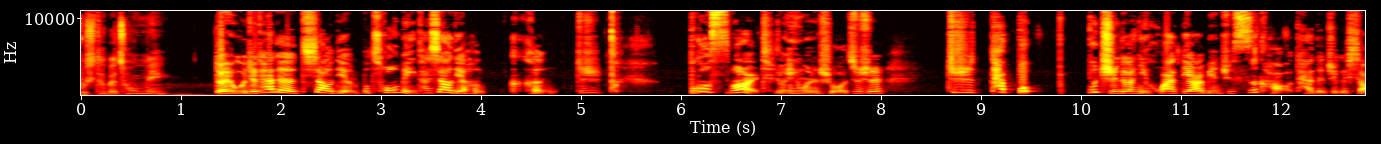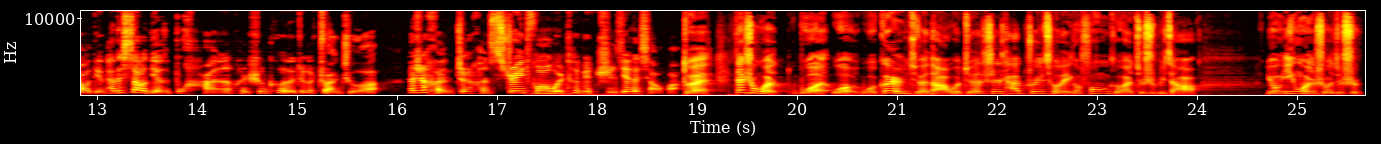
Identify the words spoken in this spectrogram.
不是特别聪明？对，我觉得他的笑点不聪明，他笑点很很就是不够 smart，用英文说就是就是他不不值得你花第二遍去思考他的这个笑点，他的笑点不含很深刻的这个转折，它是很就是很 straightforward，、特别直接的笑话。对，但是我我我我个人觉得啊，我觉得这是他追求的一个风格，就是比较用英文说就是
